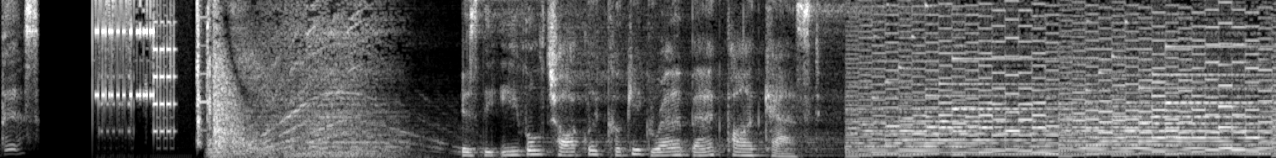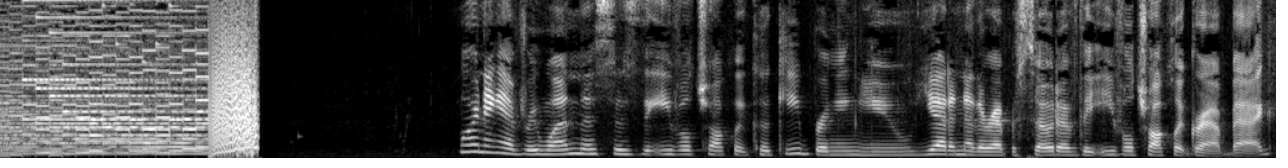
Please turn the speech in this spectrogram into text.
This is the Evil Chocolate Cookie Grab Bag Podcast. Morning, everyone. This is the Evil Chocolate Cookie bringing you yet another episode of the Evil Chocolate Grab Bag.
